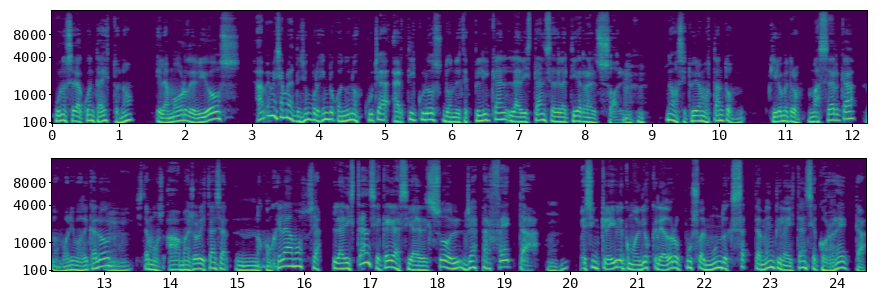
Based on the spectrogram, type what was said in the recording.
uno se da cuenta de esto, ¿no? El amor de Dios. A mí me llama la atención, por ejemplo, cuando uno escucha artículos donde te explican la distancia de la Tierra al Sol. No, si tuviéramos tantos kilómetros más cerca, nos morimos de calor. Si estamos a mayor distancia, nos congelamos. O sea, la distancia que hay hacia el Sol ya es perfecta. Es increíble como el Dios creador puso al mundo exactamente en la distancia correcta.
